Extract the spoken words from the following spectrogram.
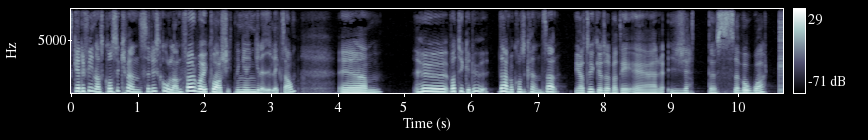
ska det finnas konsekvenser i skolan? Förr var ju kvarsittning en grej liksom. Eh, hur, vad tycker du? Det här med konsekvenser. Jag tycker typ att det är jättesvårt.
